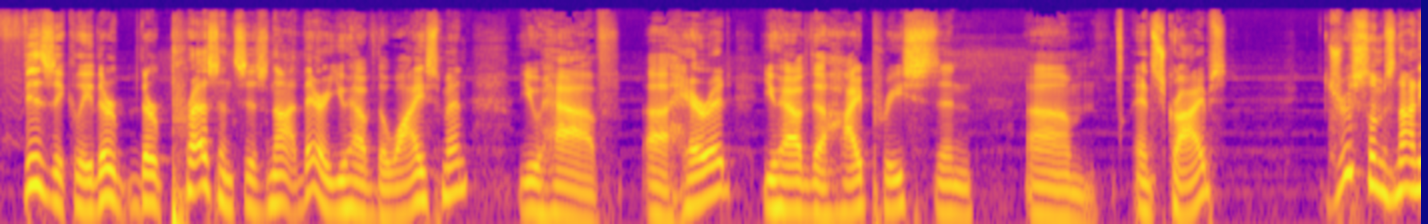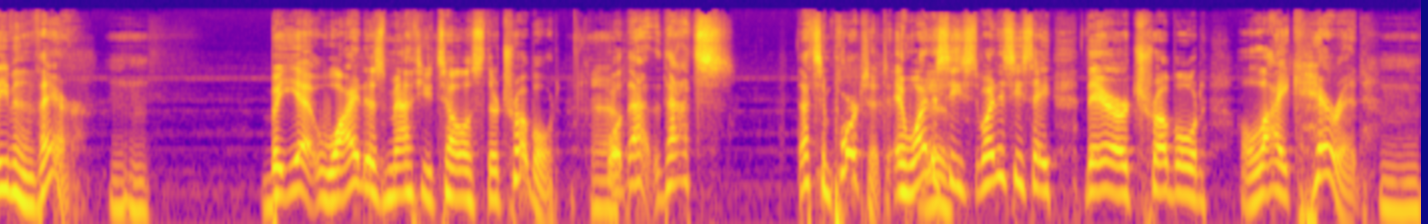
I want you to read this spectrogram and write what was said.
physically. Their their presence is not there. You have the wise men, you have uh, Herod, you have the high priests and um, and scribes. Jerusalem's not even there. But yet, why does Matthew tell us they're troubled? Yeah. Well, that that's That's important. And why It does is. he why does he say they are troubled like Herod? Mhm.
